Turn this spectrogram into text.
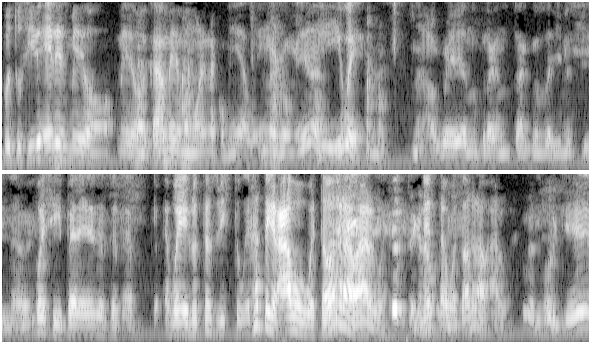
Pues tú sí eres medio, medio acá, medio mamón en la comida, güey. ¿En la comida? Sí, güey. No, güey, ando tragando tacos ahí en la esquina, güey. Pues sí, pero eres- güey, no te has visto, güey. Déjate grabo, güey. Te voy a grabar, güey. Te grabo. Neta, güey, te voy a grabar, güey. ¿Por- ¿Por qué,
